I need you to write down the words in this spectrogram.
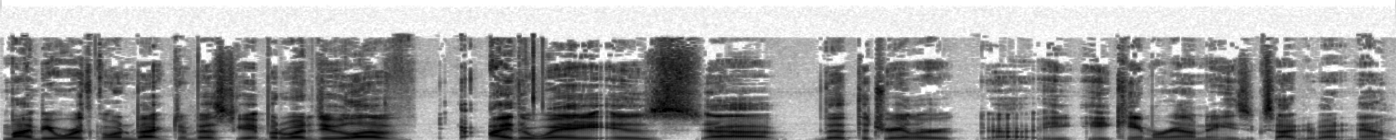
Might be worth going back to investigate. But what I do love, either way, is uh, that the trailer uh, he he came around and he's excited about it now.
